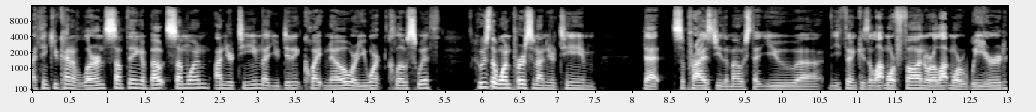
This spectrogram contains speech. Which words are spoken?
I think you kind of learned something about someone on your team that you didn't quite know or you weren't close with. Who's the one person on your team that surprised you the most that you uh, you think is a lot more fun or a lot more weird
